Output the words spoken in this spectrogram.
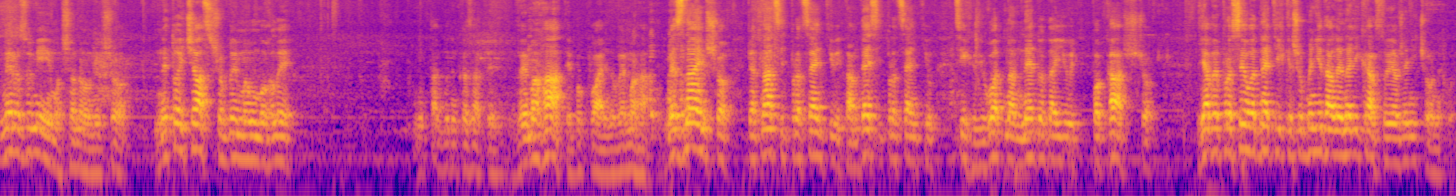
ми розуміємо, шановні, що не той час, щоб ми могли, ну так будемо казати, вимагати, буквально вимагати. Ми знаємо, що 15% і там 10% цих льгот нам не додають поки що. Я би просив одне тільки, щоб мені дали на лікарство, я вже нічого не хочу.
